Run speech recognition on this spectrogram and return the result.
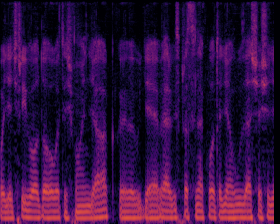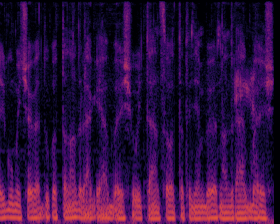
hogy egy frivol dolgot is mondjak, ugye Elvis Presleynek volt egy olyan húzás, és hogy egy gumicsövet dugott a nadrágjába, és úgy táncolt, tehát egy ilyen bőrnadrágba, és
